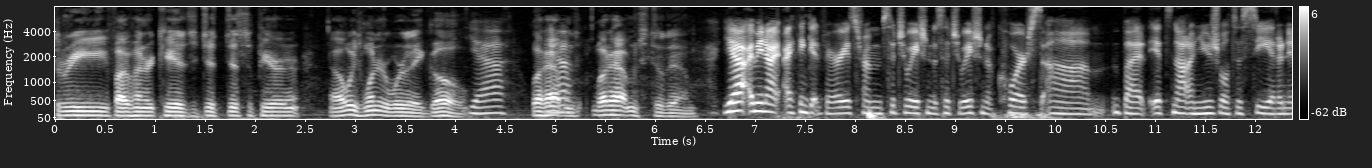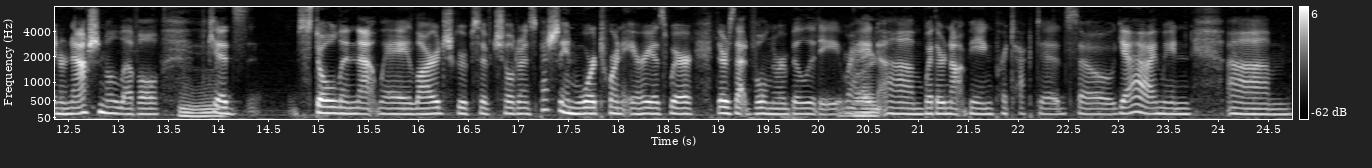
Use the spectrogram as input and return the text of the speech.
three, five hundred kids just disappear. I always wonder where they go. Yeah. What Yeah. happens? What happens to them? Yeah, I mean, I, I think it varies from situation to situation, of course, um, but it's not unusual to see at an international level Mhm. kids stolen that way, large groups of children, especially in war torn areas where there's that vulnerability, right? Right. Um, where they're not being protected. So, yeah, I mean, um,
